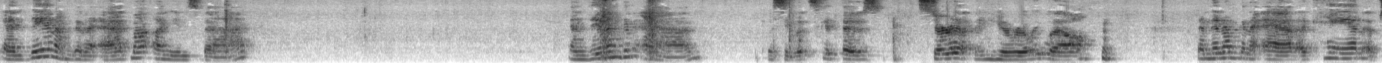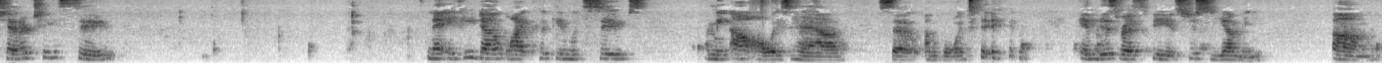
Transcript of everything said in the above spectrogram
And then I'm going to add my onions back. And then I'm going to add Let's see, let's get those stirred up in here really well. and then I'm going to add a can of cheddar cheese soup. Now, if you don't like cooking with soups, I mean, I always have, so I'm going to. in this recipe, it's just yummy. Um,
